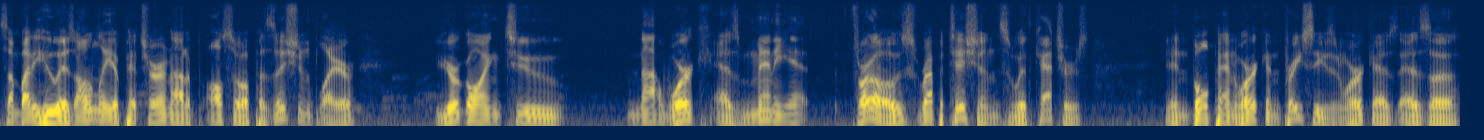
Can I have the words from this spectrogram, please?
somebody who is only a pitcher and not a, also a position player, you're going to not work as many eh, throws, repetitions with catchers in bullpen work and preseason work as as a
